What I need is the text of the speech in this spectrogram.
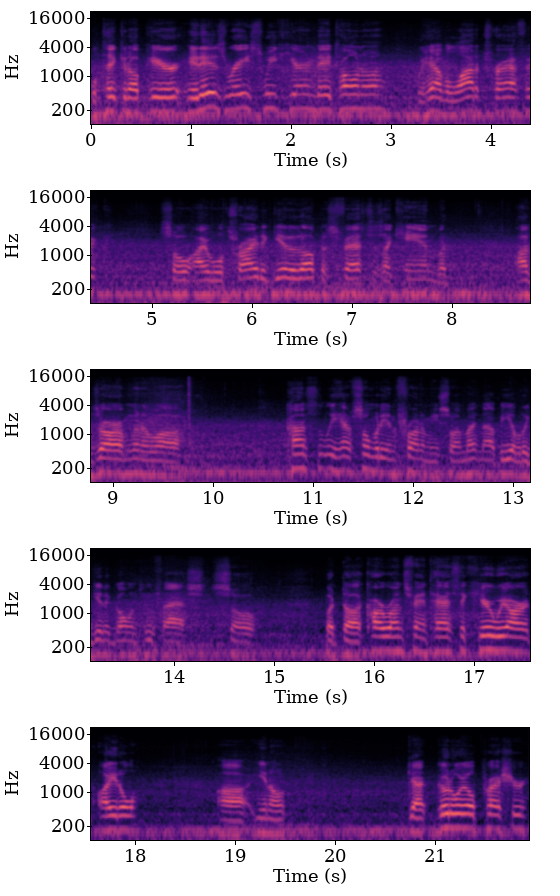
We'll take it up here. It is race week here in Daytona. We have a lot of traffic, so I will try to get it up as fast as I can, but odds are I'm going to uh, constantly have somebody in front of me, so I might not be able to get it going too fast. So but uh, car runs fantastic. Here we are at idle. Uh, you know, got good oil pressure.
